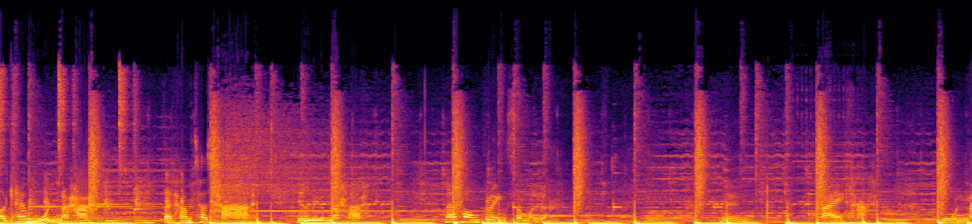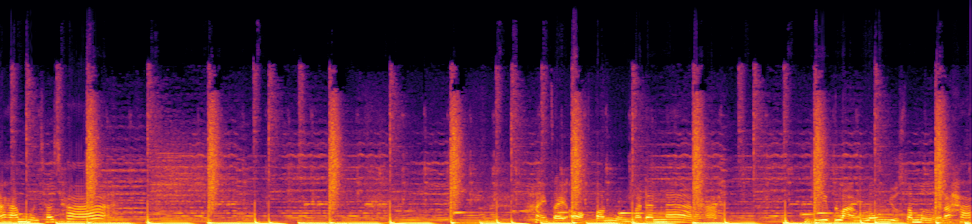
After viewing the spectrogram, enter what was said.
เราแค่หมุนนะคะ แต่ทำช้าๆ อย่าลืมนะคะ หน้าท้องเกรงเสมอหนึ่งไปค่ะ หมุนนะคะ หมุนช้าๆ หายใจออกตอนหมุนมาด้านหน้านะคะบีบหลังลงอยู่เสมอนะคะ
